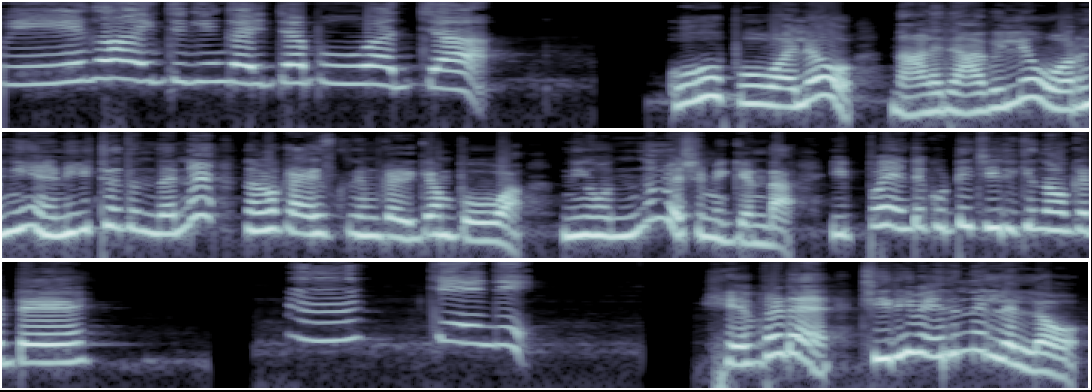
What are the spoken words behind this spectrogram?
വേഗം ഐസ്ക്രീം കഴിച്ചാ പോവാ ഓ പോവാലോ? നാളെ രാവിലെ ഉറങ്ങി എണീറ്റതും തന്നെ നമുക്ക് ഐസ്ക്രീം കഴിക്കാൻ പോവാ. നീ ഒന്നും വിഷമിക്കണ്ട. ഇപ്പൊ എന്റെ കുട്ടി ചിരിക്കു നോക്കട്ടെ. എവിടെ? ചിരി വരുന്നില്ലല്ലോ.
